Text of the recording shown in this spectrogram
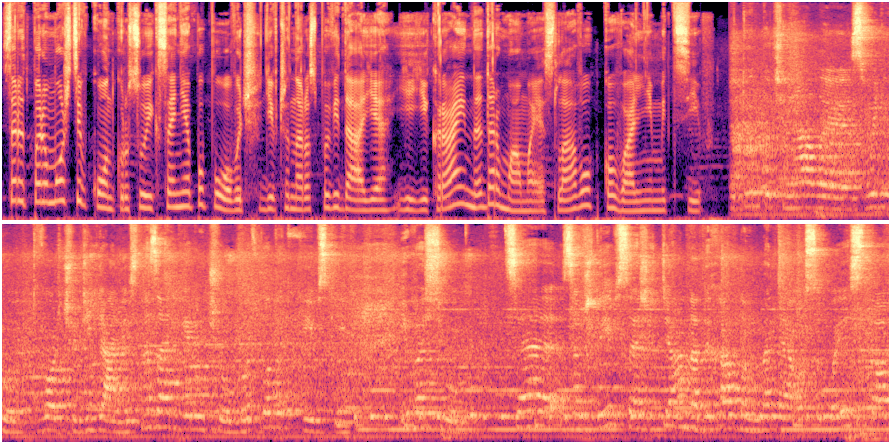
Серед переможців конкурсу і Ксенія Попович. Дівчина розповідає, її край недарма має славу ковальні митців. Тут починали свою творчу діяльність Назар Єремчук, Левко Дудківський, Івасюк. Це завжди все життя надихало мене особисто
